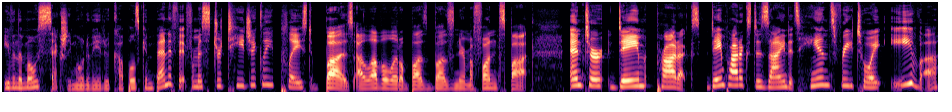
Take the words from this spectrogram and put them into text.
even the most sexually motivated couples can benefit from a strategically placed buzz. I love a little buzz buzz near my fun spot. Enter Dame Products. Dame Products designed its hands free toy, Eva,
